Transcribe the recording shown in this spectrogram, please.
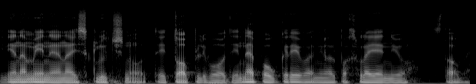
in je namenjena izključno tej topli vodi, ne pa ogrevanju ali pa hlajenju stavbe.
